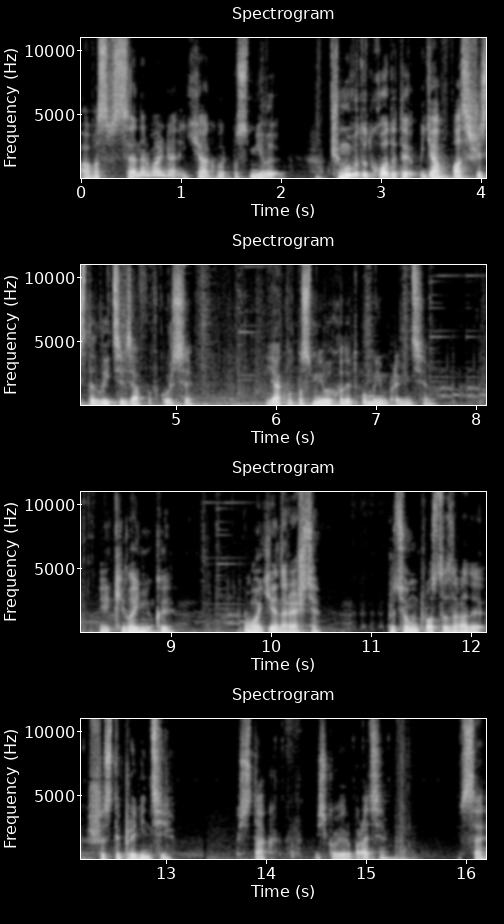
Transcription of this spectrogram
а вас все нормально? Як ви посміли. Чому ви тут ходите? Я в вас шість столиці взяв, в курсі? Як ви посміли ходити по моїм провінціям? Які лайнюки? О, є нарешті. При цьому просто заради шести провінцій. Ось так. Військові репарації. Все.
